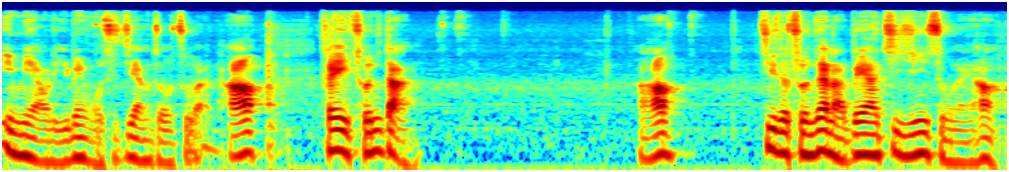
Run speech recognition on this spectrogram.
一秒里面我是这样做出来的。好，可以存档。好，记得存在哪边要记清楚呢哈。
